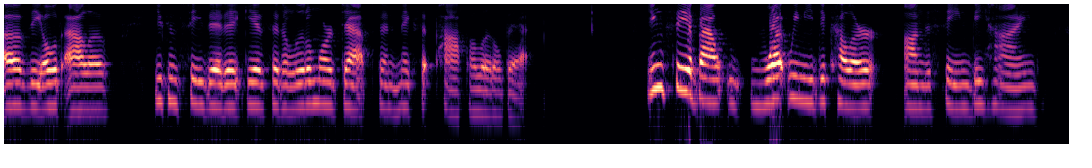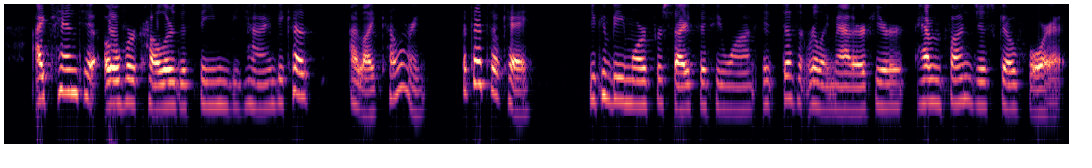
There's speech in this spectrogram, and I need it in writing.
of the Old Olive, you can see that it gives it a little more depth and makes it pop a little bit. You can see about what we need to color on the scene behind. I tend to overcolor the scene behind because I like coloring, but that's okay. You can be more precise if you want. It doesn't really matter. If you're having fun, just go for it.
